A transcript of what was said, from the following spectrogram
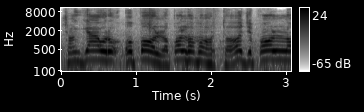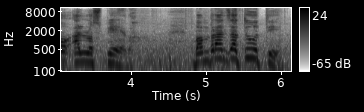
cionghiauro o pollo, pollo morto, oggi pollo allo spiedo. Buon pranzo a tutti!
